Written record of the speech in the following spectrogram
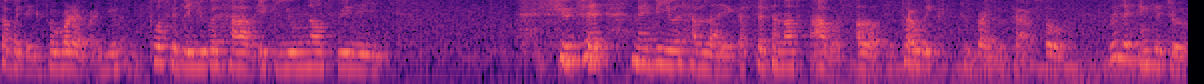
subway tickets or whatever. You possibly you could have if you're not really suited, maybe you would have like a certain amount of hours allotted per week to drive your car. So really think it through,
